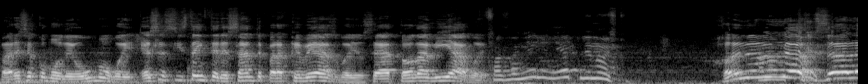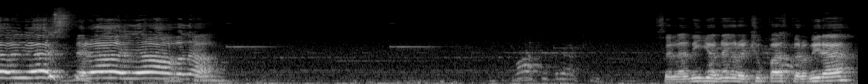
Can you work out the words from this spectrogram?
Parece como de humo, güey. Ese sí está interesante para que veas, güey. O sea, todavía, güey. Es el anillo negro chupas, pero mira.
